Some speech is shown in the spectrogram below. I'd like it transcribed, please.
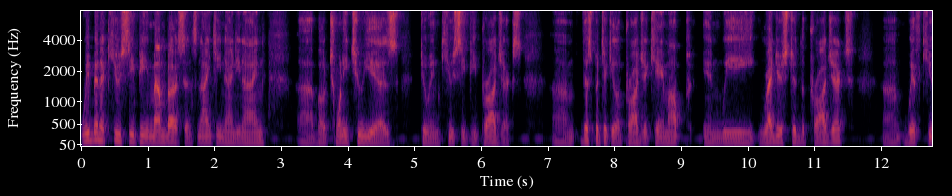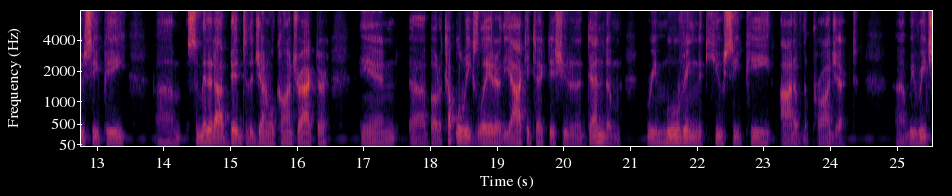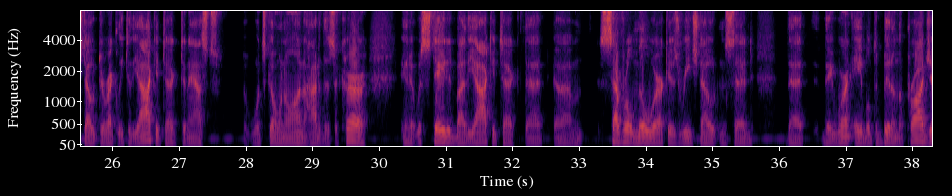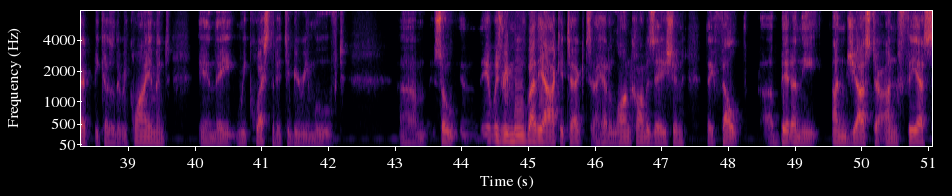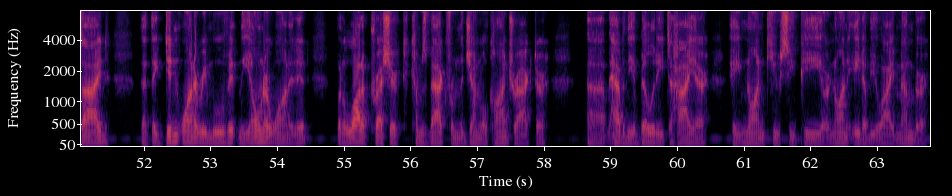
We've been a QCP member since 1999, uh, about 22 years doing QCP projects. Um, this particular project came up and we registered the project um, with QCP, um, submitted our bid to the general contractor, and uh, about a couple of weeks later, the architect issued an addendum removing the QCP out of the project. Uh, we reached out directly to the architect and asked what's going on, how did this occur? And it was stated by the architect that um, several mill workers reached out and said that they weren't able to bid on the project because of the requirement and they requested it to be removed. Um, so it was removed by the architect. I had a long conversation. They felt a bit on the unjust or unfair side that they didn't want to remove it and the owner wanted it. But a lot of pressure comes back from the general contractor uh, having the ability to hire a non QCP or non AWI member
